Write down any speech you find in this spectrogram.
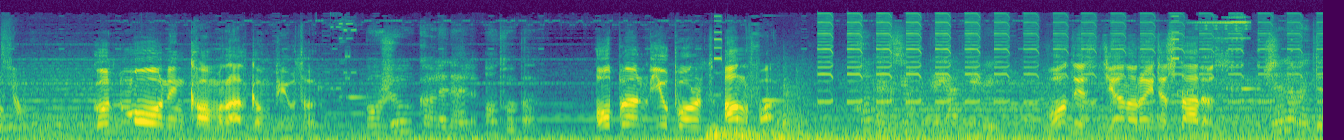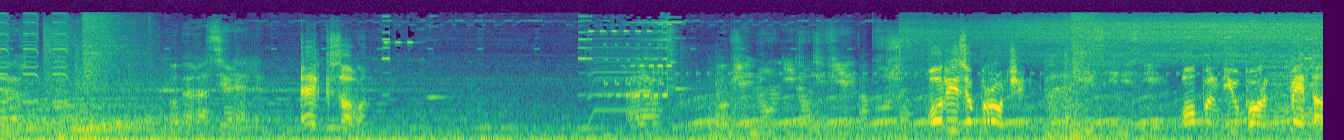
Et. Good morning, comrade computer. Bonjour, colonel Andropov. Open viewport Alpha. Protection déactivée. What is generator status? Générateur opérationnel. Excellent. Alerte. Objet non identifié approchant. What is approaching? Analyse initiée. Open viewport Beta.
